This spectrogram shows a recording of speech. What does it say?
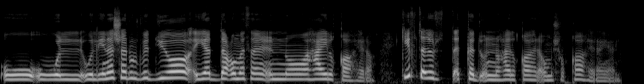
واللي نشروا الفيديو يدعوا مثلا إنه هاي القاهرة. كيف تقدروا تتأكدوا إنه هاي القاهرة أو مش القاهرة يعني؟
